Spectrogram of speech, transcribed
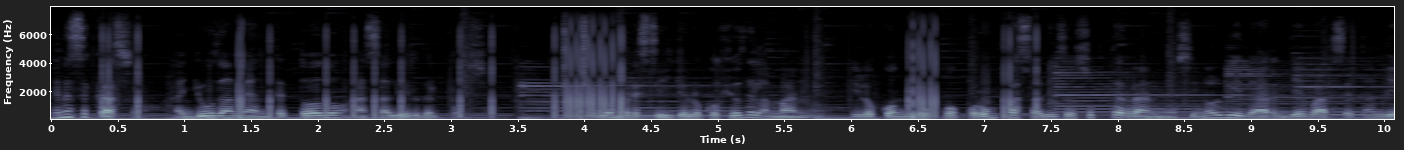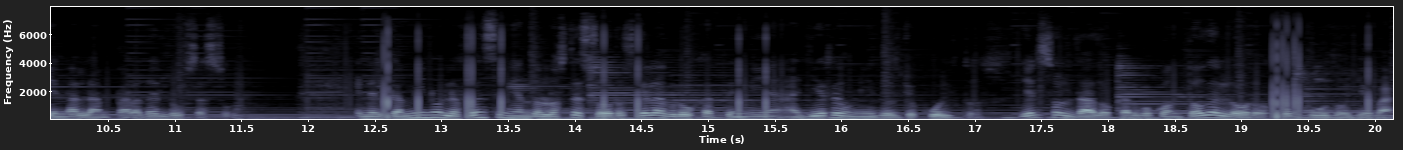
En ese caso, ayúdame ante todo a salir del pozo. El hombrecillo lo cogió de la mano y lo condujo por un pasadizo subterráneo sin olvidar llevarse también la lámpara de luz azul. En el camino le fue enseñando los tesoros que la bruja tenía allí reunidos y ocultos, y el soldado cargó con todo el oro que pudo llevar.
